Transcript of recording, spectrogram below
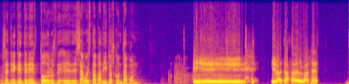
O sea, tiene que tener todos los de- eh, desagües tapaditos con tapón. Y, y la taza del váter.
